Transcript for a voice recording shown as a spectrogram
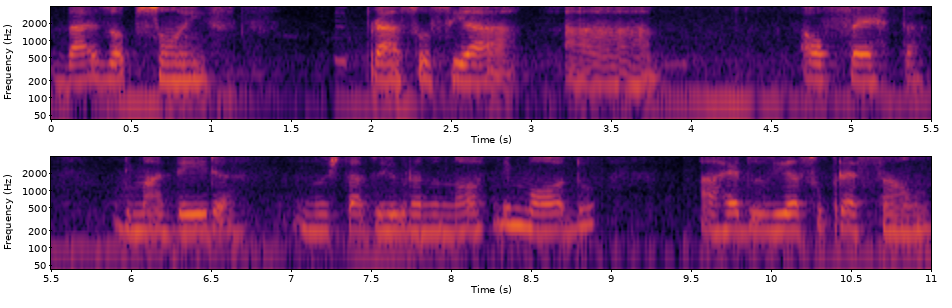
das opções para associar a, a oferta de madeira no estado do Rio Grande do Norte, de modo a reduzir a supressão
